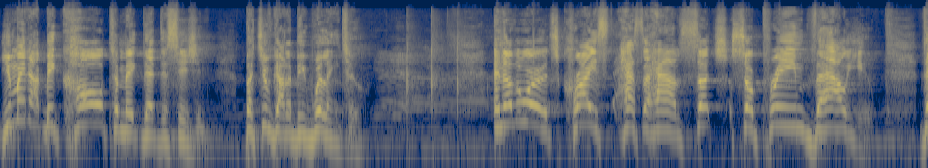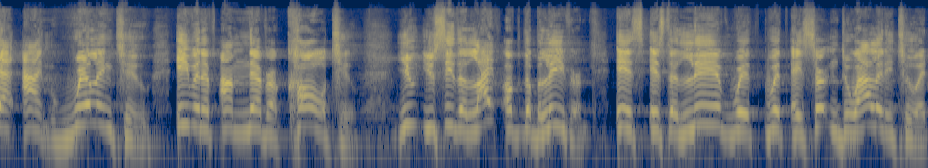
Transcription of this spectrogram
You may not be called to make that decision, but you've got to be willing to. In other words, Christ has to have such supreme value that I'm willing to, even if I'm never called to you, you see, the life of the believer is, is to live with, with a certain duality to it,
